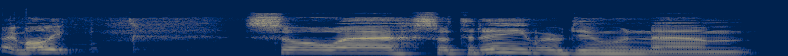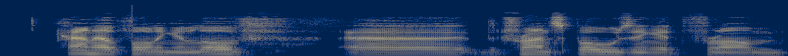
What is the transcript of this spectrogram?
Hey Molly. So uh, so today we're doing um, Can't Help Falling in Love, uh, the transposing it from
